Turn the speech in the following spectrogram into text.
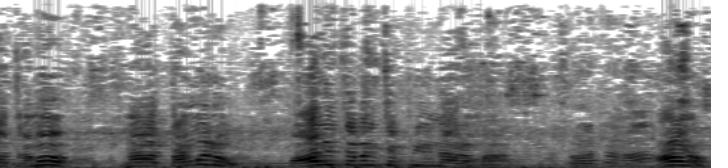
మాత్రము నా తమ్ములు పాలించమని చెప్పి ఉన్నారమ్మా. అవును.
